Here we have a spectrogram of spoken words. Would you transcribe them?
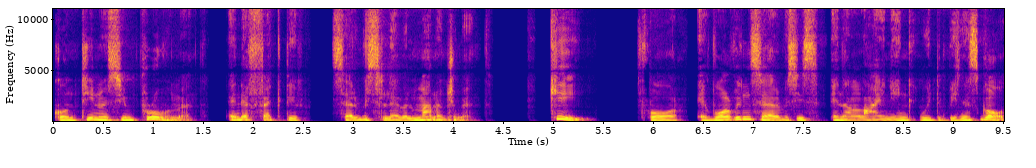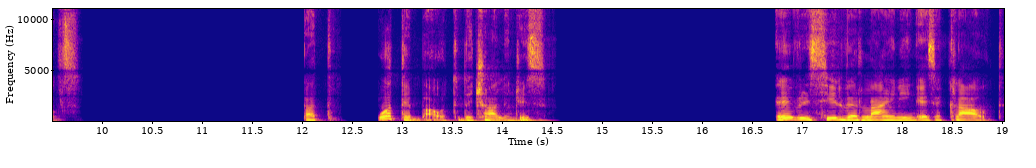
continuous improvement and effective service level management, key for evolving services and aligning with business goals. But what about the challenges? Every silver lining has a cloud.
